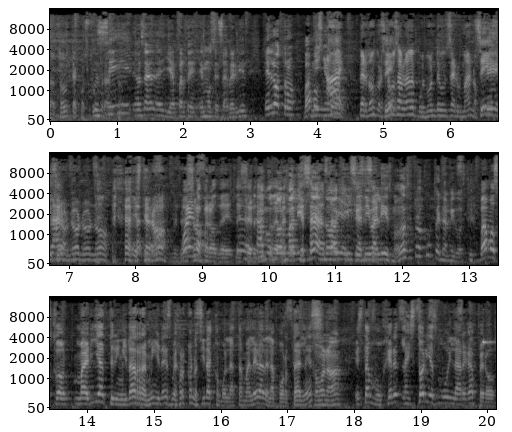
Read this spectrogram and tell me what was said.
a, a todo te Pues acostumbras. sí, ¿no? o sea, y aparte hemos de saber bien. El otro, Vamos, niño. Ay, perdón, pero ¿Sí? estamos hablando de pulmón de un ser humano. Sí, claro, sí. no, no, no. Este no. Bueno, eso- pero de, de Estamos lo que sea, normalizando está aquí bien, el sí, sí, sí. canibalismo. No se preocupen, amigos. Vamos con María Trinidad Ramírez, mejor conocida como la tamalera de la Portales. ¿Cómo no? Esta mujer, la historia es muy larga, pero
